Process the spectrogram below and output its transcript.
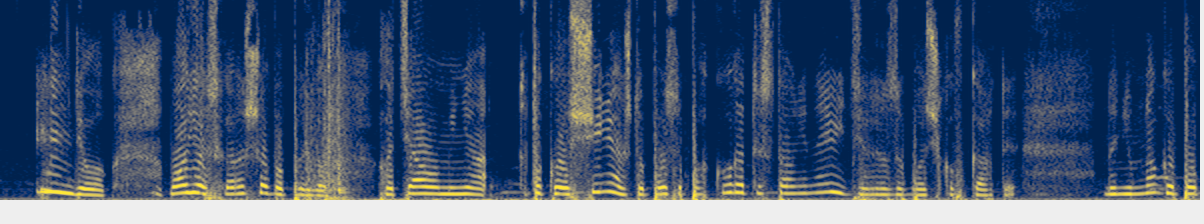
Диалог. Молодец, хорошо попрыгал. Хотя у меня такое ощущение, что после паркура ты стал ненавидеть разработчиков карты. Но немного по-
